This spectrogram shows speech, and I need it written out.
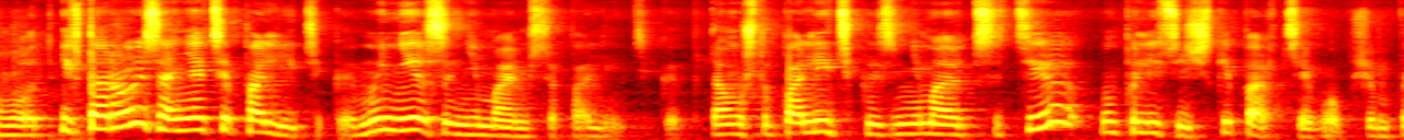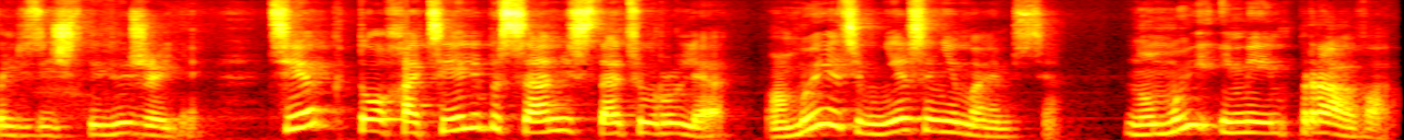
Вот. И второе занятие политикой. Мы не занимаемся политикой, потому что политикой занимаются те, ну, политические партии, в общем, политические движения, те, кто хотели бы сами стать у руля. А мы этим не занимаемся. Но мы имеем право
